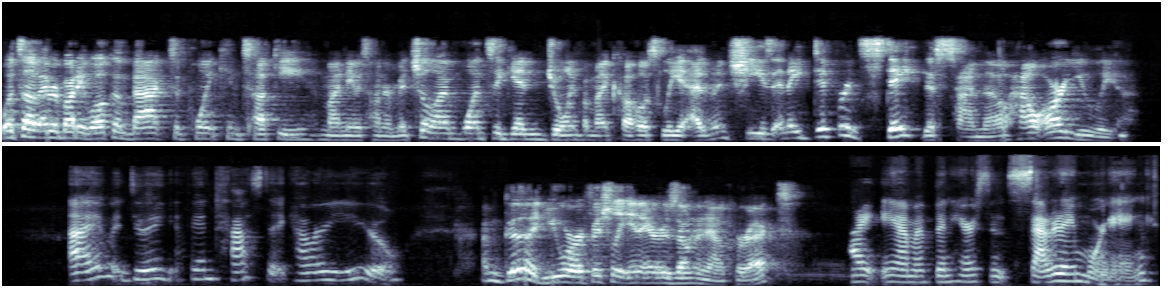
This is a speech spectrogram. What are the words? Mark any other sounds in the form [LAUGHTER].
What's up, everybody? Welcome back to Point Kentucky. My name is Hunter Mitchell. I'm once again joined by my co host, Leah Edmond. She's in a different state this time, though. How are you, Leah? I'm doing fantastic. How are you? I'm good. You are officially in Arizona now, correct? I am. I've been here since Saturday morning.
